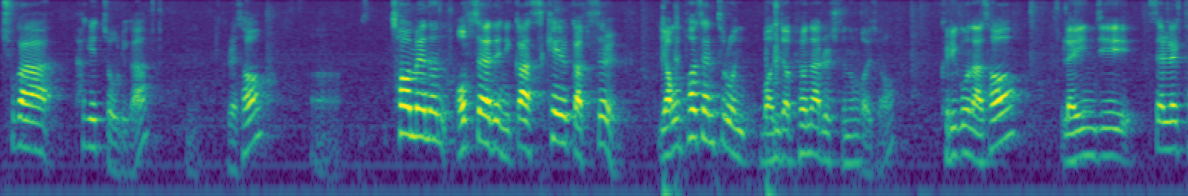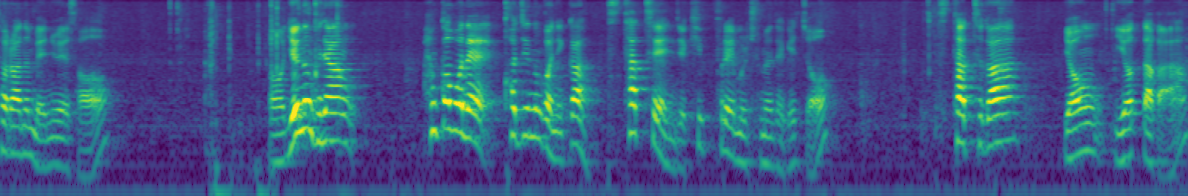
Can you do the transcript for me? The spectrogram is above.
추가하겠죠 우리가. 그래서 어, 처음에는 없어야 되니까 스케일 값을 0%로 먼저 변화를 주는 거죠. 그리고 나서 range selector라는 메뉴에서 어, 얘는 그냥 한꺼번에 커지는 거니까 스타트에 이제 키프레임을 주면 되겠죠. 스타트가 0이었다가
